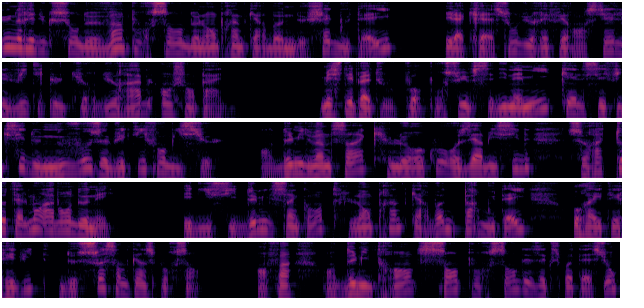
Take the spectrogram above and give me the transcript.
une réduction de 20% de l'empreinte carbone de chaque bouteille et la création du référentiel viticulture durable en Champagne. Mais ce n'est pas tout. Pour poursuivre ces dynamiques, elle s'est fixé de nouveaux objectifs ambitieux. En 2025, le recours aux herbicides sera totalement abandonné. Et d'ici 2050, l'empreinte carbone par bouteille aura été réduite de 75%. Enfin, en 2030, 100% des exploitations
